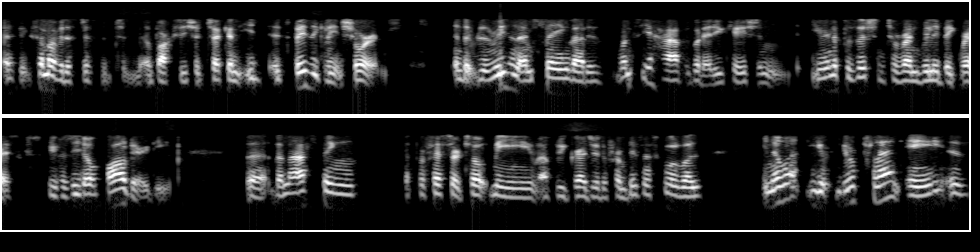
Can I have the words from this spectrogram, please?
I think some of it is just a, a box you should check, and it, it's basically insurance. And the, the reason I'm saying that is once you have a good education, you're in a position to run really big risks because you don't fall very deep. The the last thing a professor told me after we graduated from business school was, you know what, your your plan A is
